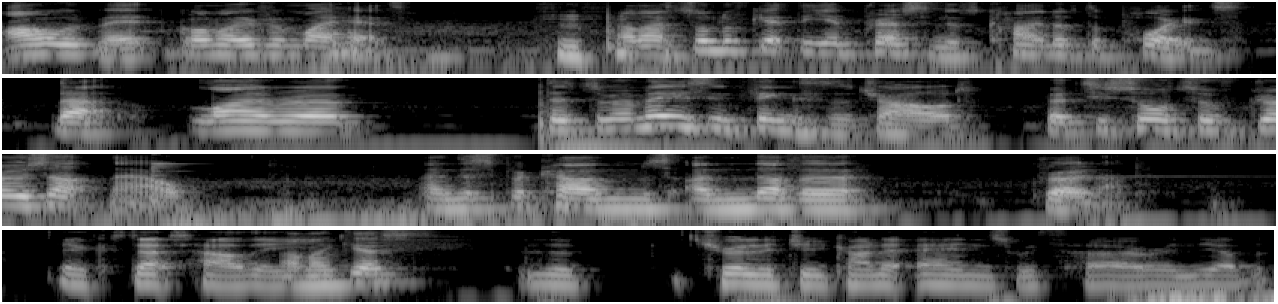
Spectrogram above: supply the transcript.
I'll admit, gone over my head. And I sort of get the impression it's kind of the point that Lyra did some amazing things as a child, but she sort of grows up now and just becomes another grown up. Yeah, because that's how the And I guess, the trilogy kind of ends with her and the other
